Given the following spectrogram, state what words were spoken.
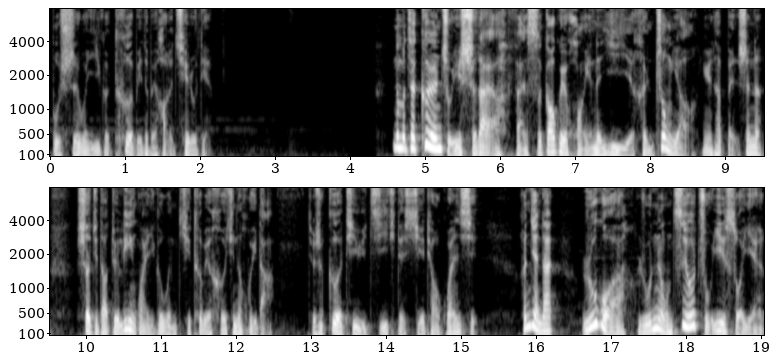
不失为一个特别特别好的切入点。那么，在个人主义时代啊，反思高贵谎言的意义很重要，因为它本身呢，涉及到对另外一个问题特别核心的回答，就是个体与集体的协调关系。很简单，如果啊，如那种自由主义所言，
